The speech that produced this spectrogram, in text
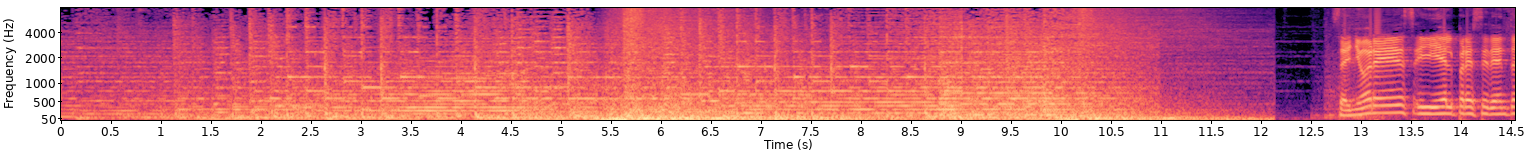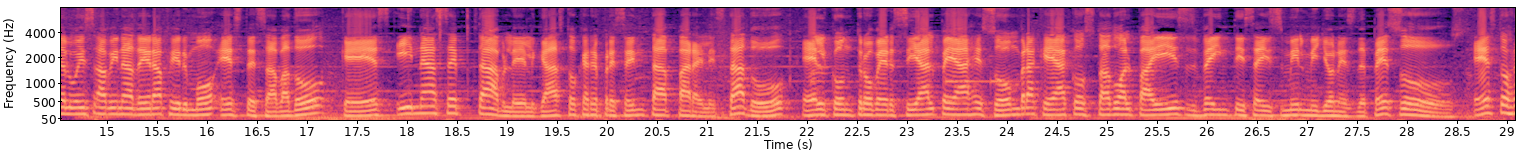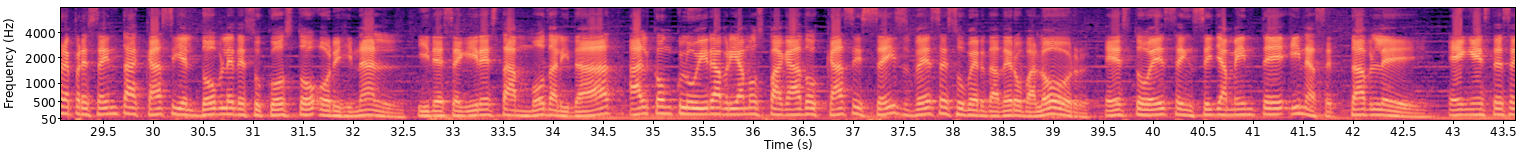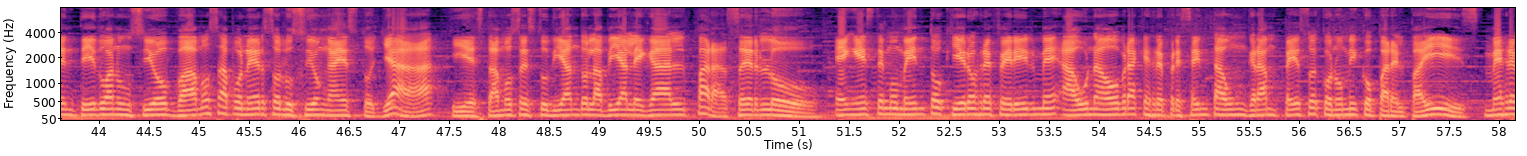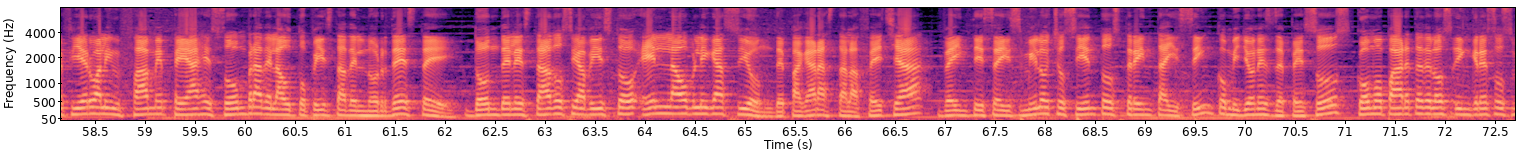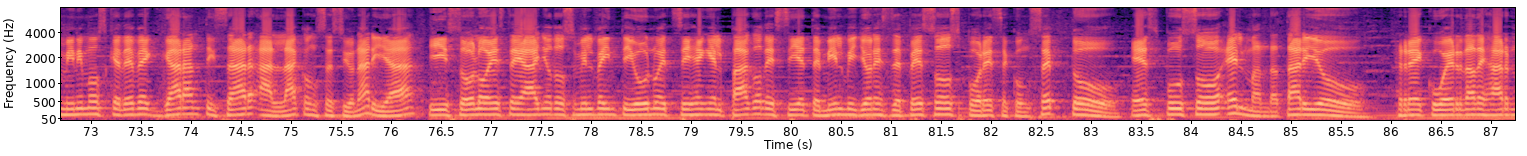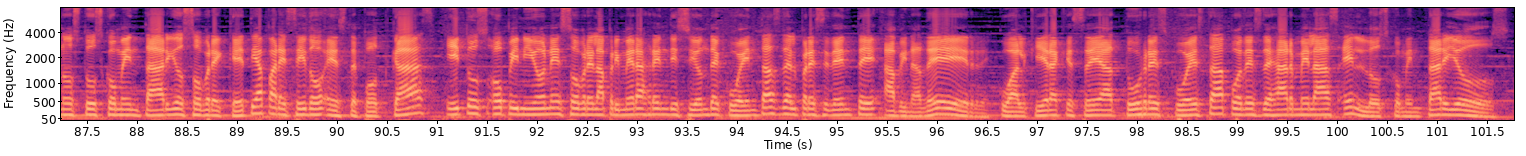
Señores, y el presidente Luis Abinader afirmó este sábado que es inaceptable el gasto que representa para el Estado el controversial peaje sombra que ha costado al país 26 mil millones de pesos. Esto representa casi el doble de su costo original y de seguir esta modalidad, al concluir habríamos pagado casi seis veces su verdadero valor. Esto es sencillamente inaceptable. day. En este sentido anunció vamos a poner solución a esto ya y estamos estudiando la vía legal para hacerlo. En este momento quiero referirme a una obra que representa un gran peso económico para el país. Me refiero al infame peaje sombra de la autopista del Nordeste, donde el Estado se ha visto en la obligación de pagar hasta la fecha 26.835 millones de pesos como parte de los ingresos que debe garantizar a la concesionaria y solo este año 2021 exigen el pago de 7 mil millones de pesos por ese concepto, expuso el mandatario. Recuerda dejarnos tus comentarios sobre qué te ha parecido este podcast y tus opiniones sobre la primera rendición de cuentas del presidente Abinader. Cualquiera que sea tu respuesta, puedes dejármelas en los comentarios.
